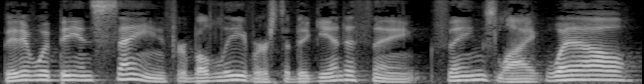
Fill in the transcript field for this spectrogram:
But it would be insane for believers to begin to think things like, well,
